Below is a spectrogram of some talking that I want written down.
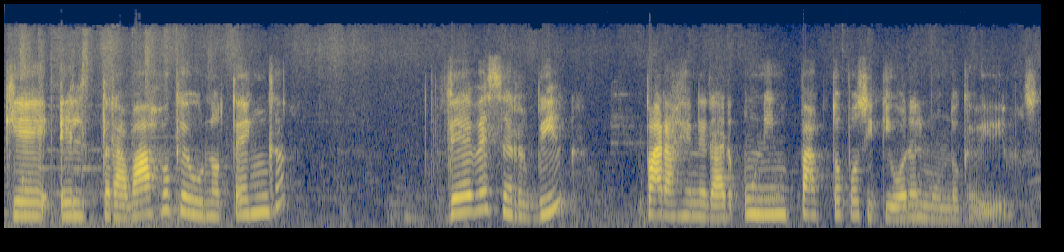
que el trabajo que uno tenga debe servir para generar un impacto positivo en el mundo que vivimos.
